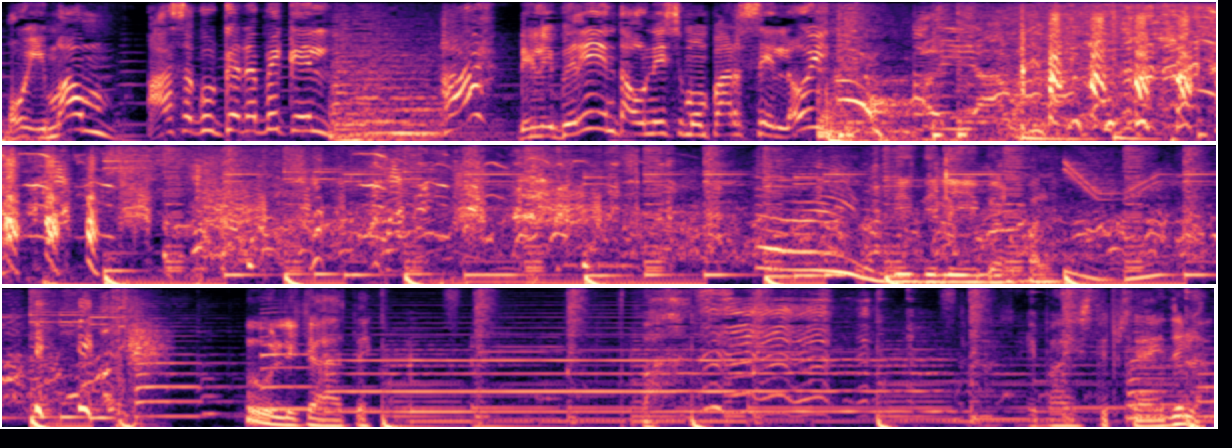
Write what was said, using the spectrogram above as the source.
Oy, ma'am, asa gud ka na Bekel? Ha? Delivery ang taon ni mong parcel, oy! Ay, magdi-deliver pala. Huli ka ate. Bah. Iba yung steps na idol ah.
